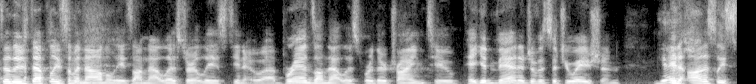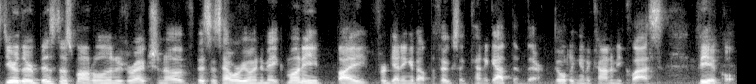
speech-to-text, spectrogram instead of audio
so there's definitely some anomalies on that list, or at least, you know, uh, brands on that list where they're trying to take advantage of a situation yes. and honestly steer their business model in a direction of this is how we're going to make money by forgetting about the folks that kind of got them there, building an economy class vehicle.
